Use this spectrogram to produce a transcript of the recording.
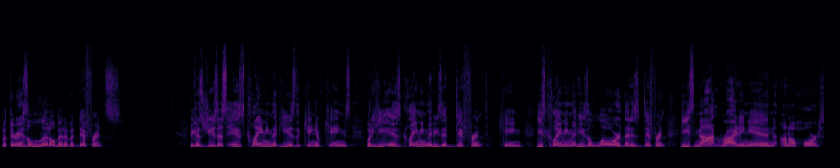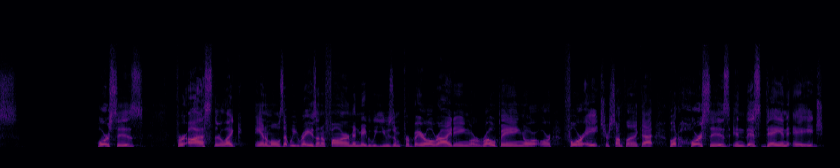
But there is a little bit of a difference. Because Jesus is claiming that he is the King of Kings, but he is claiming that he's a different king. He's claiming that he's a Lord that is different. He's not riding in on a horse. Horses, for us, they're like animals that we raise on a farm, and maybe we use them for barrel riding or roping or, or 4 H or something like that. But horses in this day and age,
